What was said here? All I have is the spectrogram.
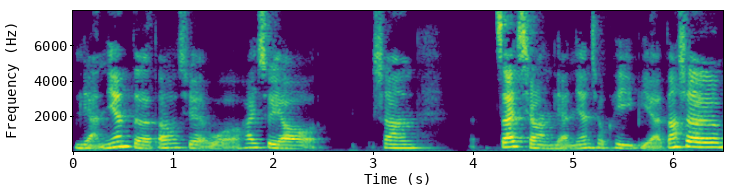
两年的大学，我还是要上再上两年就可以毕业。但是，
